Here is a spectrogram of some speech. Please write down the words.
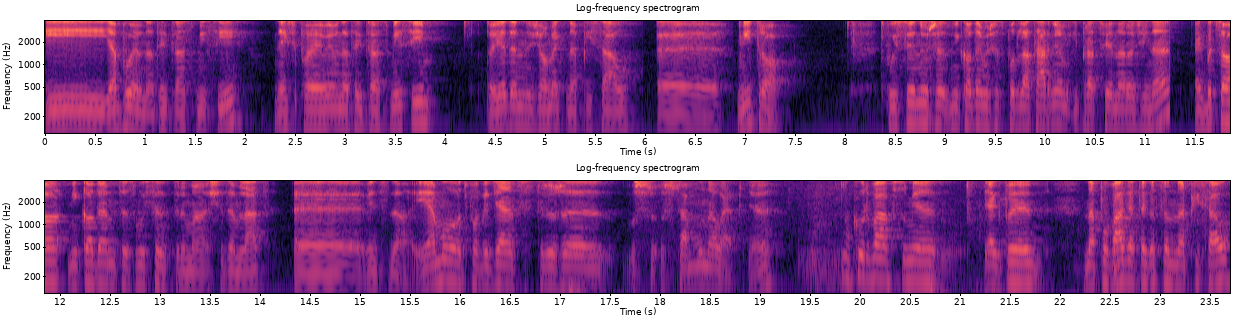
i ja byłem na tej transmisji. Jak się pojawiłem na tej transmisji, to jeden ziomek napisał e, Nitro, twój syn już, Nikodem już jest pod latarnią i pracuje na rodzinę. Jakby co, Nikodem to jest mój syn, który ma 7 lat, e, więc no. Ja mu odpowiedziałem coś w stylu, że sz, szczam mu na łeb, nie? No kurwa, w sumie jakby na powagę tego, co on napisał,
